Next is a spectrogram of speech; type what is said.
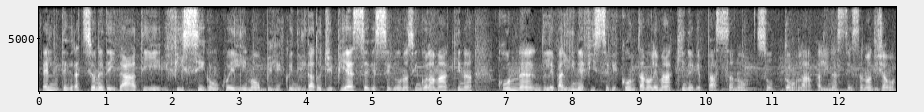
è l'integrazione dei dati fissi con quelli mobili, quindi il dato GPS che segue una singola macchina con delle paline fisse che contano le macchine che passano sotto la palina stessa. no? Diciamo,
